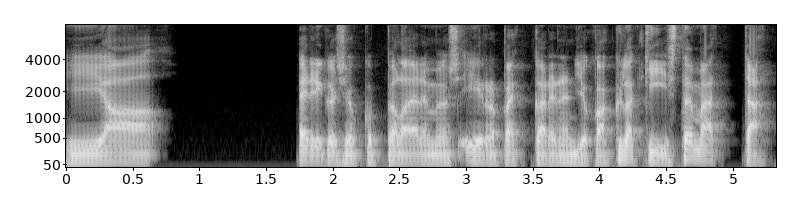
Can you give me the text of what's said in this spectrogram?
Ja erikoisjoukkopelaajana myös Iira Pekkarinen, joka kyllä kiistämättä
